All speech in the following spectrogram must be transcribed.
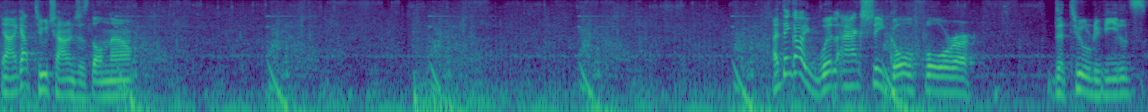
Yeah, I got two challenges done now. I think I will actually go for the two reveals.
